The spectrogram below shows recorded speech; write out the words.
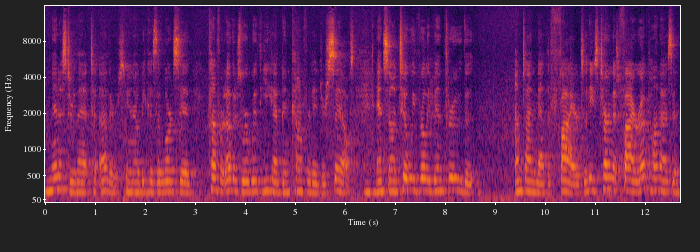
minister that to others you know because the lord said comfort others wherewith ye have been comforted yourselves. Mm-hmm. And so until we've really been through the i'm talking about the fire. Till he's turned that fire up on us and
